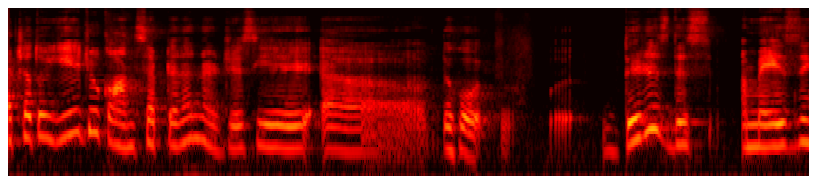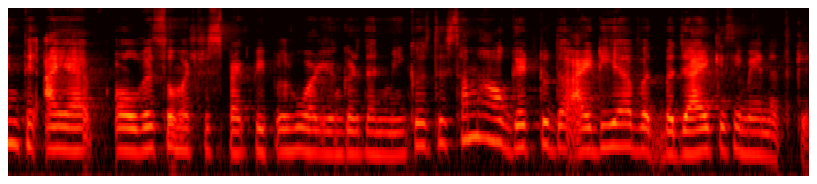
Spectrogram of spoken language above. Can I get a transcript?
اچھا تو یہ جو کانسیپٹ ہے نا نرجس یہ دیکھو there is this amazing thing I have always so much respect people who are younger than me because they somehow get to the idea بجائے کسی محنت کے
